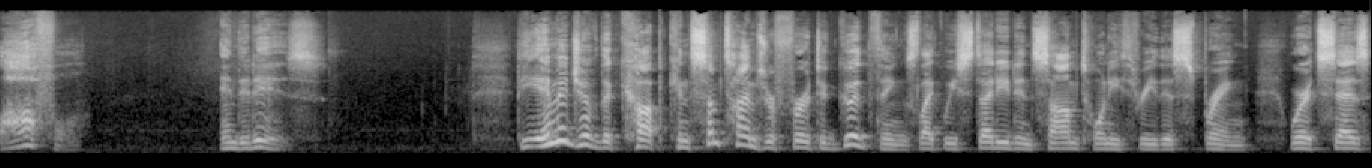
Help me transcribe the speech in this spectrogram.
awful. And it is. The image of the cup can sometimes refer to good things, like we studied in Psalm 23 this spring, where it says,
